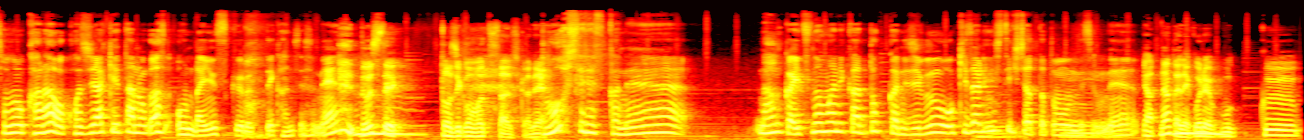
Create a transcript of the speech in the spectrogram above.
その殻をこじ開けたのがオンラインスクールって感じですね。どうして閉じこもってたんですかね？どうしてですかね？なんかいつの間にかどっかに自分を置き去りにしてきちゃったと思うんですよね。いや、なんかね、これうん僕、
